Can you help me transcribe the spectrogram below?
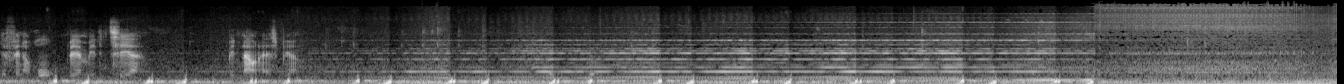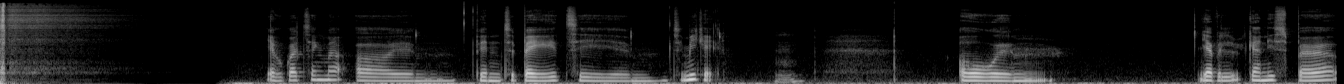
Jeg finder ro ved at meditere. Mit navn er Asbjørn. Jeg kunne godt tænke mig at øh, vende tilbage til, øh, til Michael. Mm. Og øh, jeg vil gerne lige spørge,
